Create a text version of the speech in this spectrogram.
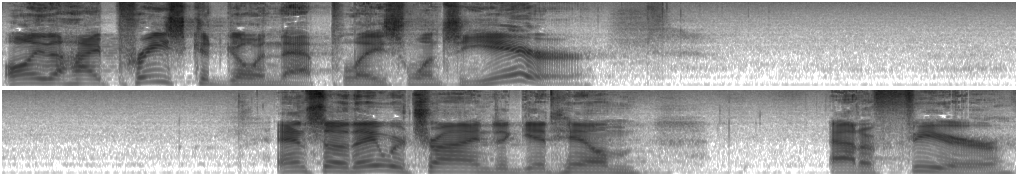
Only the high priest could go in that place once a year. And so they were trying to get him out of fear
